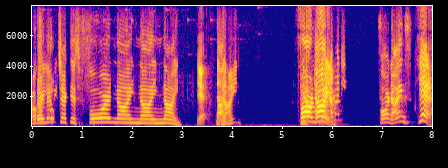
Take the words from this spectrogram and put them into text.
Okay, let me check this. Four nine nine nine Yeah. Nine. nine. Four How nine. many? Four nines? Yeah.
